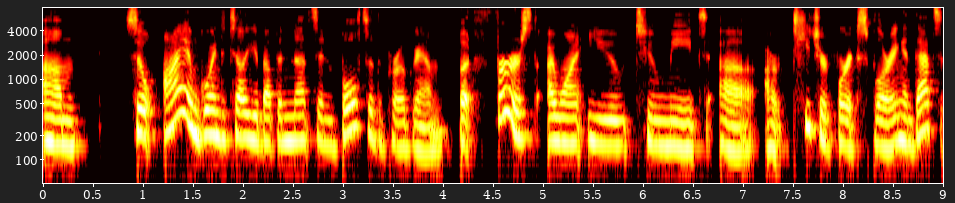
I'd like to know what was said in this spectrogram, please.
um, so I am going to tell you about the nuts and bolts of the program. But first, I want you to meet uh, our teacher for exploring, and that's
